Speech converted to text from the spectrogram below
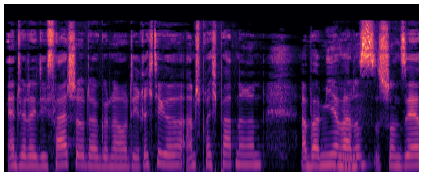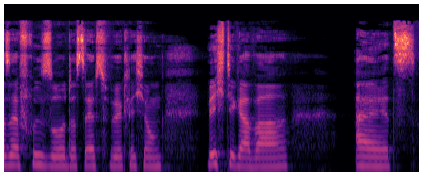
entweder die falsche oder genau die richtige Ansprechpartnerin. Aber bei mir mhm. war das schon sehr, sehr früh so, dass Selbstverwirklichung wichtiger war als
